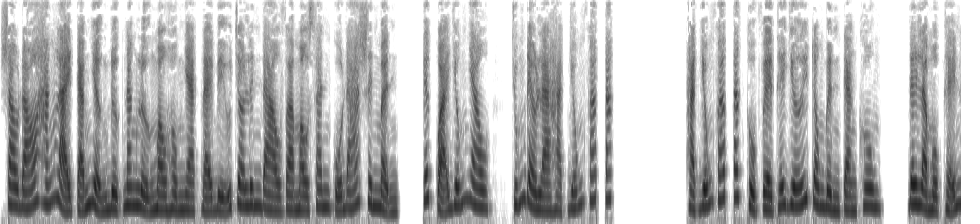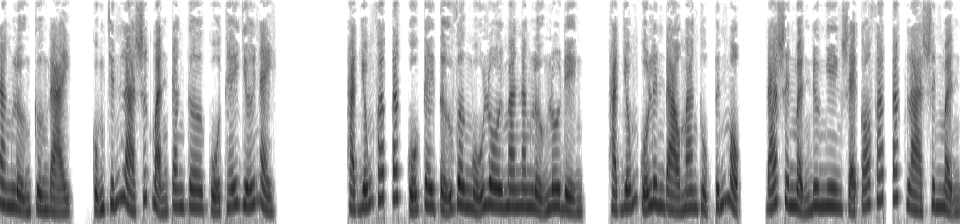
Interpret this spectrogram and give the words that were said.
Sau đó hắn lại cảm nhận được năng lượng màu hồng nhạt đại biểu cho linh đào và màu xanh của đá sinh mệnh, kết quả giống nhau, chúng đều là hạt giống pháp tắc. Hạt giống pháp tắc thuộc về thế giới trong bình càng khôn, đây là một thể năng lượng cường đại, cũng chính là sức mạnh căn cơ của thế giới này. Hạt giống pháp tắc của cây tử vân ngũ lôi mang năng lượng lôi điện, hạt giống của linh đào mang thuộc tính một, đá sinh mệnh đương nhiên sẽ có pháp tắc là sinh mệnh.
